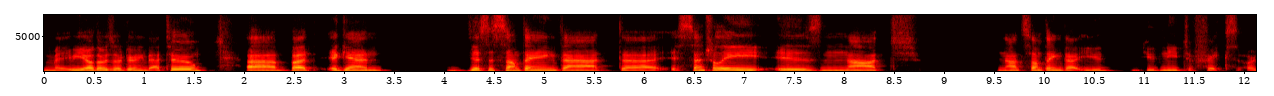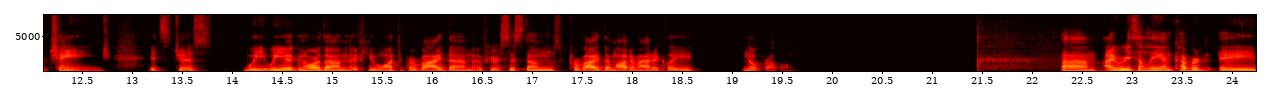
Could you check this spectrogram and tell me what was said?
maybe others are doing that too. Uh, but again, this is something that uh, essentially is not not something that you'd, you'd need to fix or change. It's just we, we ignore them if you want to provide them. If your systems provide them automatically, no problem. Um, I recently uncovered a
